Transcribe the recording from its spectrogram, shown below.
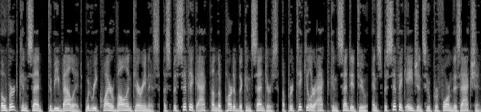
Overt consent, to be valid, would require voluntariness, a specific act on the part of the consenters, a particular act consented to, and specific agents who perform this action.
